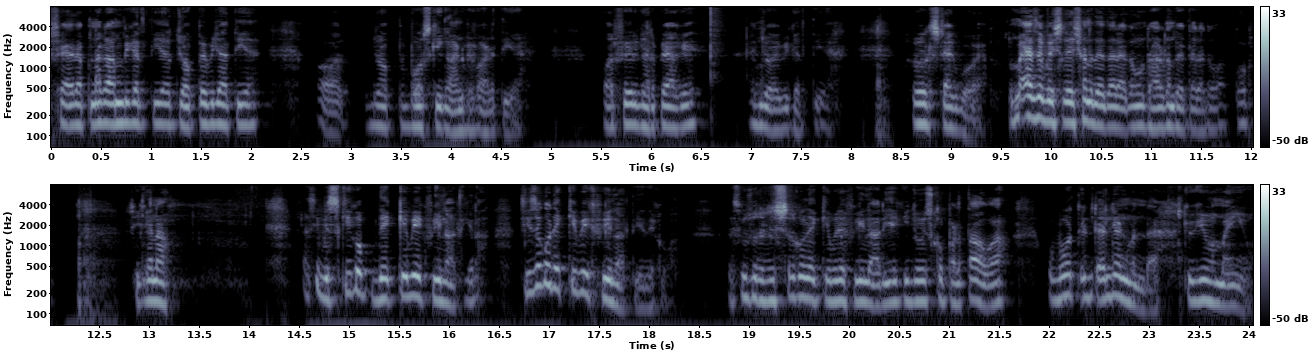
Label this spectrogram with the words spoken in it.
शायद अपना काम भी करती है और जॉब पे भी जाती है और जॉब पे बॉस की गांड भी फाड़ती है और फिर घर पे आके एंजॉय भी करती है। रोल स्टैग वो है। मैं ऐसे विश्लेषण देता रहता हूँ, उदाहरण देता रहता हूँ आपको। ठीक है ना? ऐसी विस्की को देख के भी एक फ़ील आती है ना। चीज़ों को देख के भी एक फ़ील आती है, देखो। ऐसे उस रजिस्टर को देख के मुझे फ़ील आ रही है कि जो इसको पढ़ता होगा, वो बहुत इंटेलिजेंट बंदा है, क्योंकि वो मैं ही हूँ।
